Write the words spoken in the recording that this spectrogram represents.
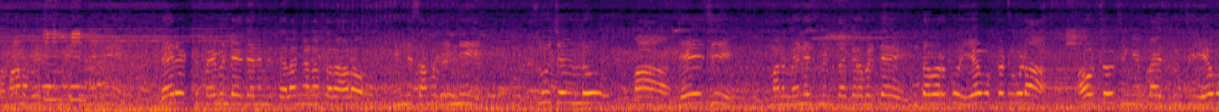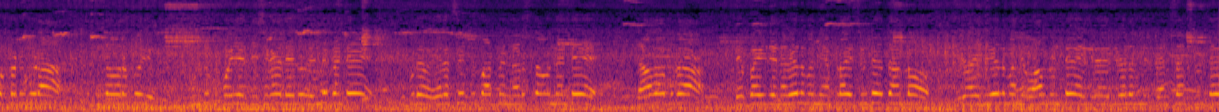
సమాన వేతనం అయితేనేమి డైరెక్ట్ పేమెంట్ అయితేనేమి? తెలంగాణ తరహాలో ఇన్ని సమ ఇన్ని సూచనలు మా జేఏసీ మన మేనేజ్మెంట్ దగ్గర పెడితే ఇంతవరకు ఏ ఒక్కటి కూడా అవుట్సోర్సింగ్ ఎంప్లాయీస్ గురించి ఏ ఒక్కటి కూడా ఇంతవరకు ముందుకు పోయే దిశగా లేదు. ఎందుకంటే ఇప్పుడు ఎలక్ట్రిక్ డిపార్ట్మెంట్ నడుస్తూ ఉందంటే దాదాపుగా డెబ్బై ఐదు ఎనభై వేల మంది ఎంప్లాయీస్ ఉంటే దాంట్లో ఇరవై ఐదు వేల మంది వాళ్ళు ఉంటే ఇరవై ఐదు వేల మంది పెన్షన్స్ ఉంటే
